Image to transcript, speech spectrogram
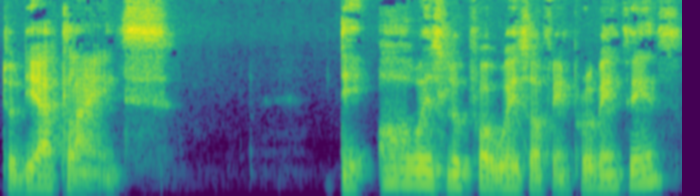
to their clients. They always look for ways of improving things.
